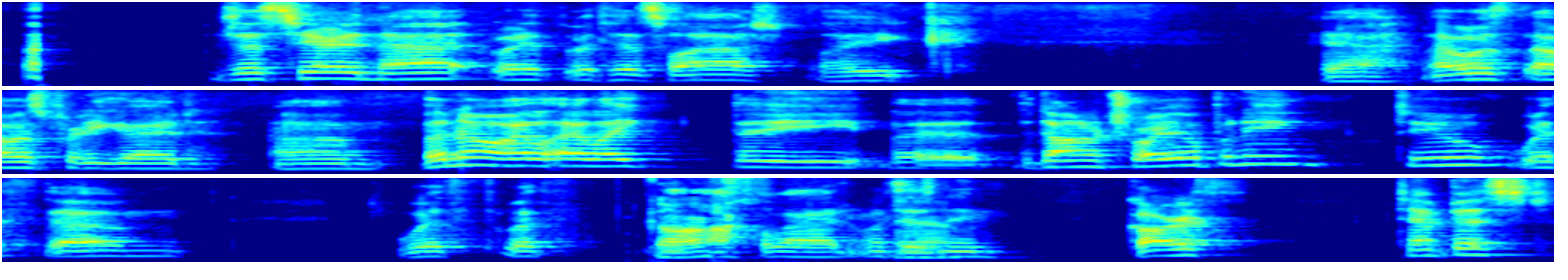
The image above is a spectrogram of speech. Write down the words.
just hearing that with with his flash, like, yeah, that was that was pretty good. Um, but no, I, I like the the the Donna Troy opening too with um with with Garth? Aqualad. What's his name? Garth Tempest.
